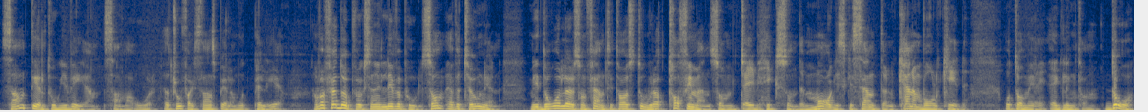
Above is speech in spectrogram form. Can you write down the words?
samt deltog i VM samma år. Jag tror faktiskt att han spelade mot Pelé. Han var född och uppvuxen i Liverpool som Evertonian med idoler som 50-talets stora Toffeemen som Dave Hickson, den magiske centern, Cannonball Kid och Tommy Eglinton. Då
